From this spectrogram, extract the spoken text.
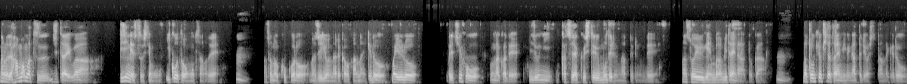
なので、浜松自体は、ビジネスとしても行こうと思ってたので、うん。まあその心の事業になるかわかんないけど、まあいろいろ、ぱり地方の中で非常に活躍してるモデルになってるので、まあそういう現場を見たいなとか、うん。まあ東京来たタイミングにあったりはしてたんだけど、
